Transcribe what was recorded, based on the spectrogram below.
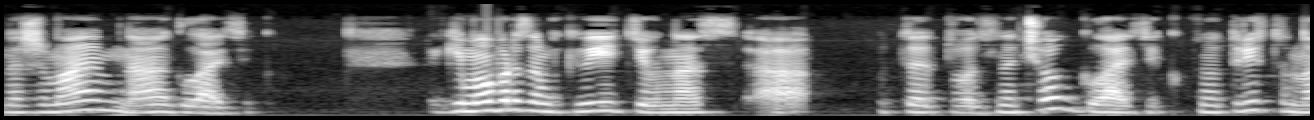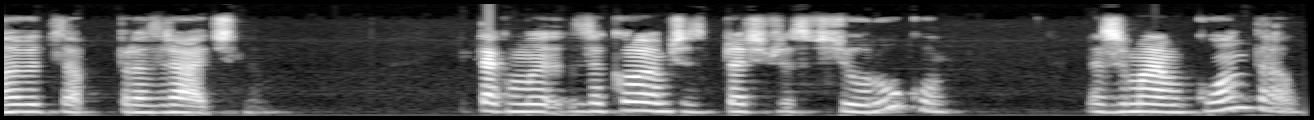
нажимаем на глазик. Таким образом, как видите, у нас а, вот этот вот значок, глазик, внутри становится прозрачным. Итак, мы закроем сейчас, прячем сейчас всю руку, нажимаем Ctrl.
